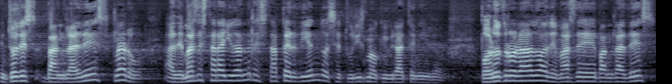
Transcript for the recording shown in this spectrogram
Entonces, Bangladesh, claro, además de estar ayudándoles, está perdiendo ese turismo que hubiera tenido. Por otro lado, además de Bangladesh,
